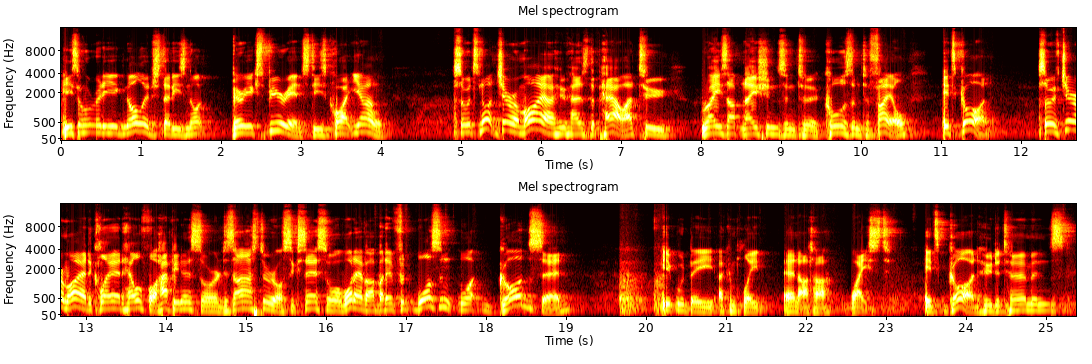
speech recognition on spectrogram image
He's already acknowledged that he's not very experienced, he's quite young. So it's not Jeremiah who has the power to raise up nations and to cause them to fail, it's God. So if Jeremiah declared health or happiness or disaster or success or whatever, but if it wasn't what God said, it would be a complete and utter waste. It's God who determines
